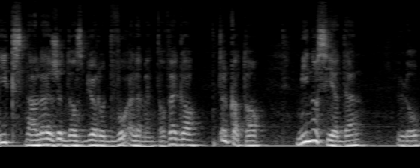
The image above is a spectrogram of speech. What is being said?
x należy do zbioru dwuelementowego, tylko to minus 1 lub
